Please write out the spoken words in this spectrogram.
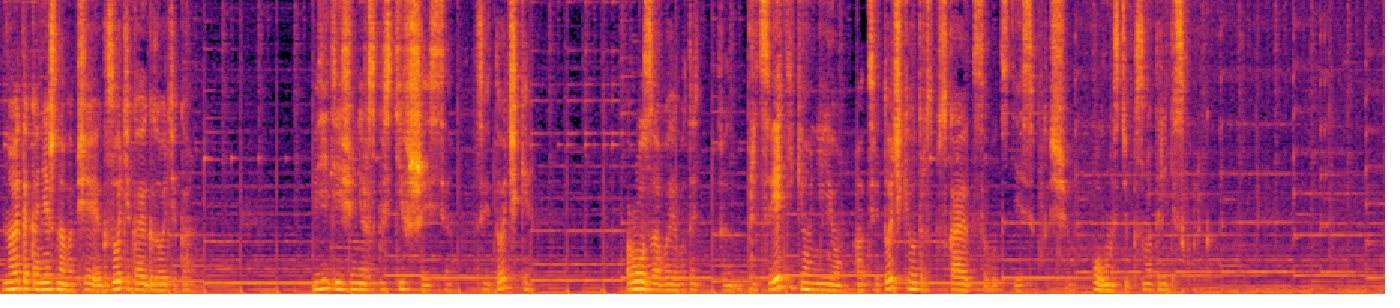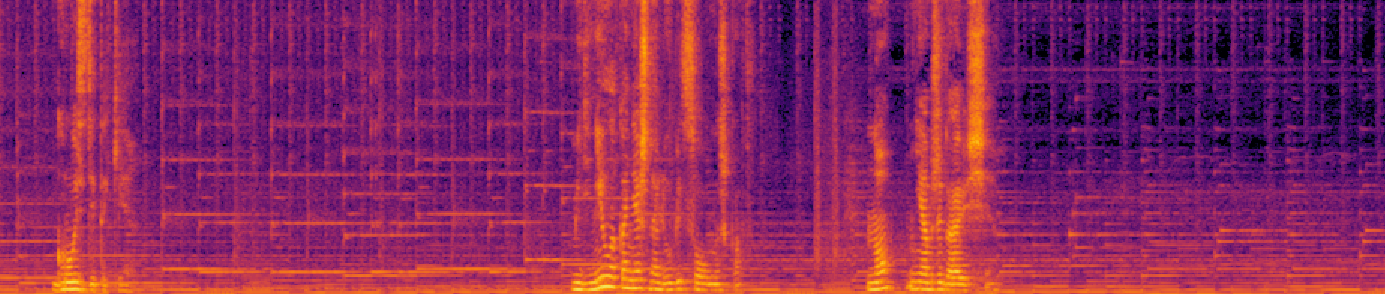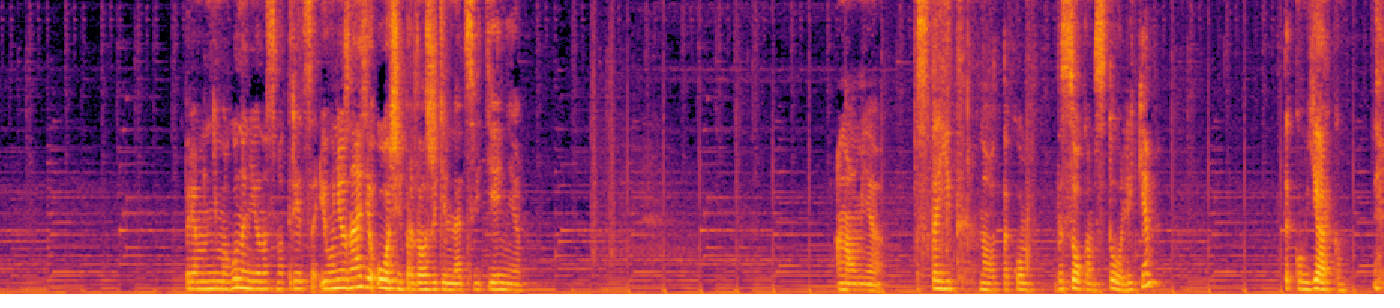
Но это, конечно, вообще экзотика-экзотика. Видите, еще не распустившиеся цветочки. Розовые вот эти предцветники у нее, а цветочки вот распускаются вот здесь вот еще полностью. Посмотрите, сколько. Грозди такие. Мединила, конечно, любит солнышко но не обжигающее. Прям не могу на нее насмотреться. И у нее, знаете, очень продолжительное цветение. Она у меня стоит на вот таком высоком столике. Таком ярком.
